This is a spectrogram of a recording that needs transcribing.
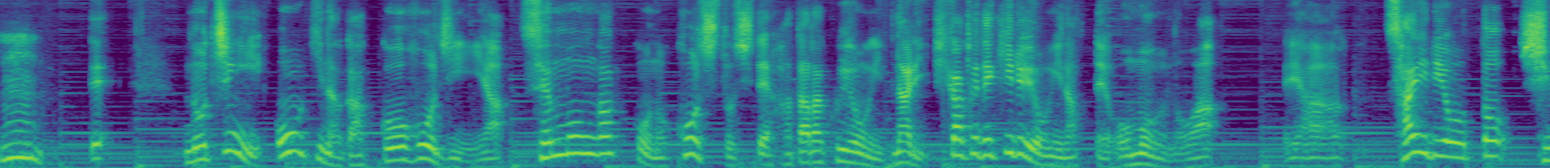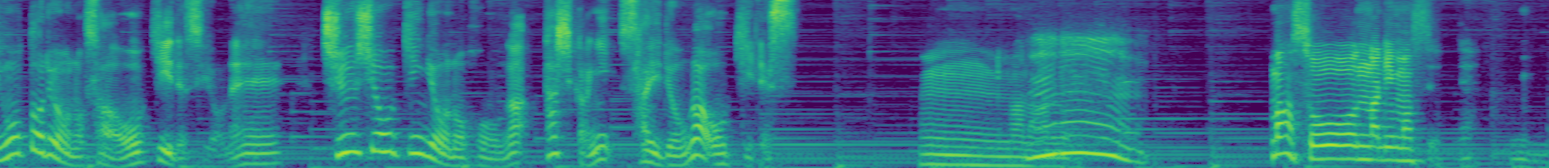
にうん。後に大きな学校法人や専門学校の講師として働くようになり比較できるようになって思うのはいや裁量と仕事量の差は大きいですよね。中小企業の方が確かに裁量が大きいです。うんまあ。まあそうなりますよね、うん。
